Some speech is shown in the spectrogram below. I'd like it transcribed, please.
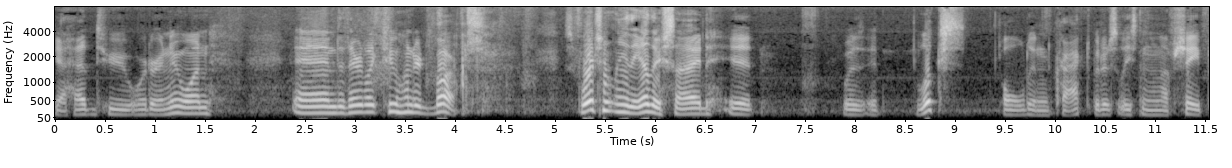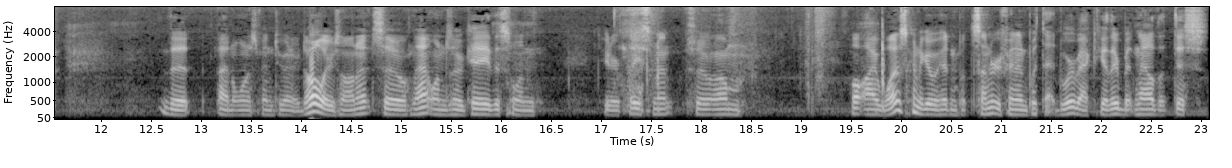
yeah, had to order a new one and they're like 200 bucks. So fortunately, the other side it was it looks old and cracked, but it's at least in enough shape that I don't want to spend 200 dollars on it. So that one's okay. This one get a replacement. So um, well, I was gonna go ahead and put sunroof in and put that door back together, but now that this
